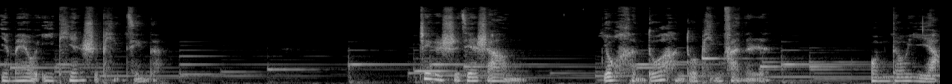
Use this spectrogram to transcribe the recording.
也没有一天是平静的。这个世界上有很多很多平凡的人，我们都一样，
